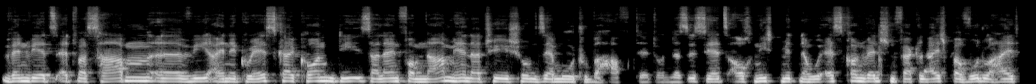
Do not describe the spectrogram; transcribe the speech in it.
wenn wir jetzt etwas haben äh, wie eine Grayscale-Con, die ist allein vom Namen her natürlich schon sehr Moto behaftet. Und das ist jetzt auch nicht mit einer US-Convention vergleichbar, wo du halt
